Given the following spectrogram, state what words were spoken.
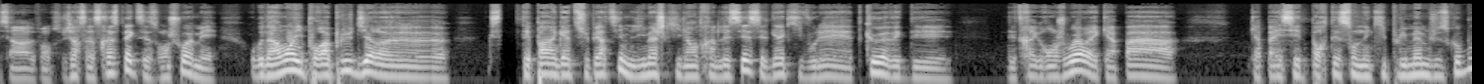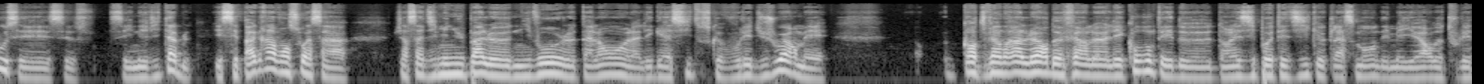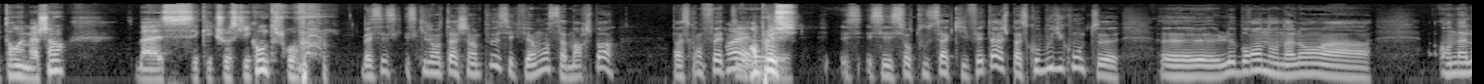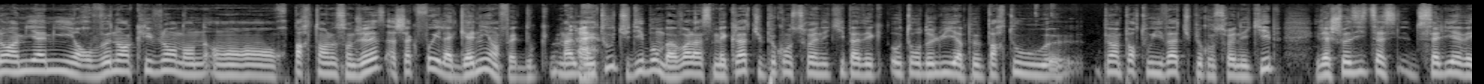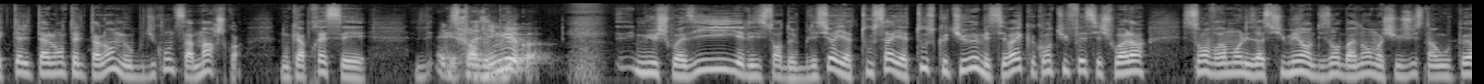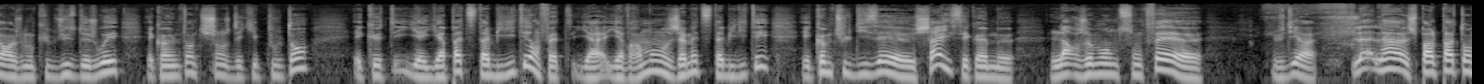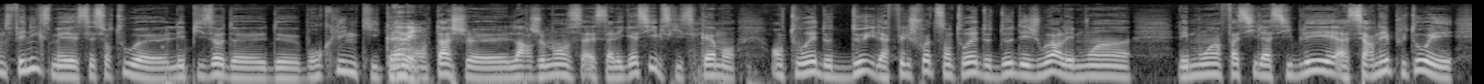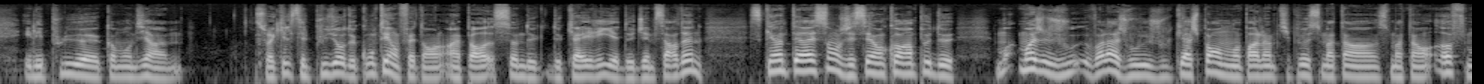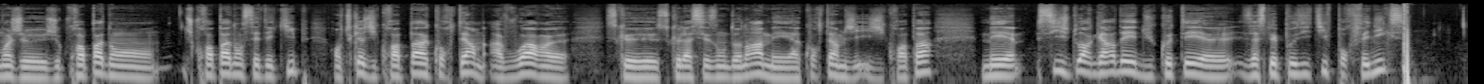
c'est un, bon, ça se respecte, c'est son choix, mais au bout d'un moment, il pourra plus dire que c'était pas un gars de super team. L'image qu'il est en train de laisser, c'est le gars qui voulait être que avec des, des très grands joueurs et qui a pas qui a pas essayé de porter son équipe lui-même jusqu'au bout. C'est inévitable et c'est pas grave en soi. Ça ça diminue pas le niveau, le talent, la legacy, tout ce que vous voulez du joueur, mais quand viendra l'heure de faire les comptes et de dans les hypothétiques classements des meilleurs de tous les temps et machin, bah c'est quelque chose qui compte, je trouve. Bah c'est ce qui l'entache un peu, c'est que finalement ça marche pas. Parce qu'en fait, en plus, c'est surtout ça qui fait tâche. Parce qu'au bout du compte, euh, euh LeBron en allant à en allant à Miami, en revenant à Cleveland, en, repartant à Los Angeles, à chaque fois il a gagné en fait. Donc malgré tout, tu dis bon bah voilà, ce mec-là, tu peux construire une équipe avec autour de lui un peu partout, euh, peu importe où il va, tu peux construire une équipe. Il a choisi de s'allier avec tel talent, tel talent, mais au bout du compte, ça marche quoi. Donc après c'est il choisit mieux quoi mieux choisi, il y a des histoires de blessures, il y a tout ça, il y a tout ce que tu veux, mais c'est vrai que quand tu fais ces choix-là sans vraiment les assumer en disant bah non, moi je suis juste un hooper, je m'occupe juste de jouer, et qu'en même temps tu changes d'équipe tout le temps, et qu'il n'y a, a, pas de stabilité en fait, il n'y a, y a, vraiment jamais de stabilité, et comme tu le disais, euh, Shai, c'est quand même euh, largement de son fait. Euh, je veux dire, là, là, je parle pas tant de Phoenix, mais c'est surtout euh, l'épisode euh, de Brooklyn qui quand ah même entache euh, largement sa, legacy, parce qu'il s'est quand même entouré de deux. Il a fait le choix de s'entourer de deux des joueurs les moins, les moins faciles à cibler, à cerner plutôt, et, et les plus, comment dire, sur lesquels c'est le plus dur de compter en fait en, la personne de, de, Kyrie et de James Harden. Ce qui est intéressant, j'essaie encore un peu de. Moi, moi je, voilà, je vous, je vous le cache pas, on en parlait un petit peu ce matin, ce matin en off. Moi, je, je crois pas dans, je crois pas dans cette équipe. En tout cas, j'y crois pas à court terme. À voir euh, ce que ce que la saison donnera, mais à court terme, j'y crois pas. Mais si je dois regarder du côté euh, des aspects positifs pour Phoenix,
